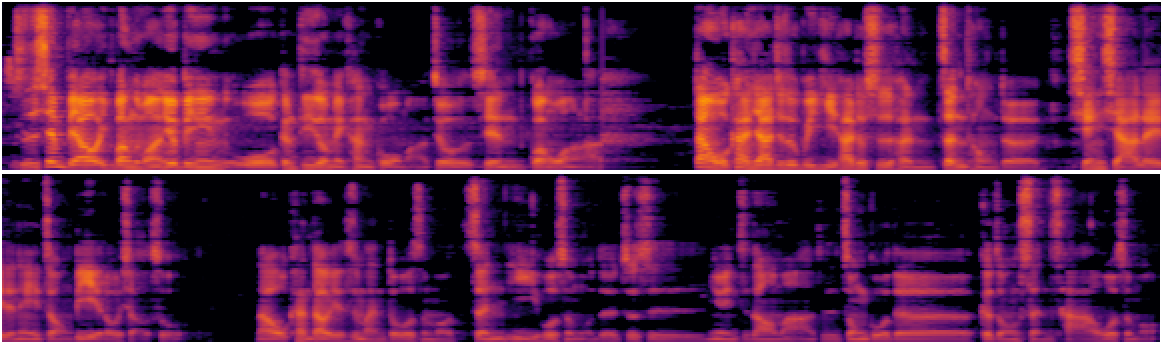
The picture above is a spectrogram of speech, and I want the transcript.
只是先不要一个棒子嘛，因为毕竟我跟弟弟都没看过嘛，就先观望啦。但我看一下，就是 Wiki，它就是很正统的仙侠类的那一种 BL 小说。然后我看到也是蛮多什么争议或什么的，就是因为你知道吗？就是中国的各种审查或什么，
